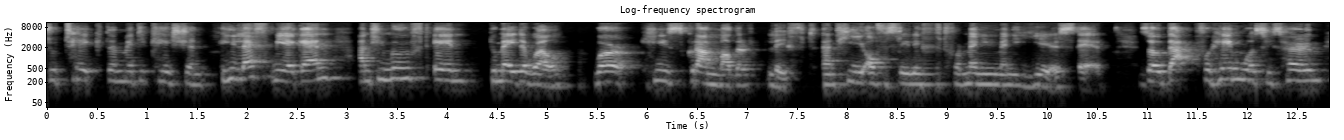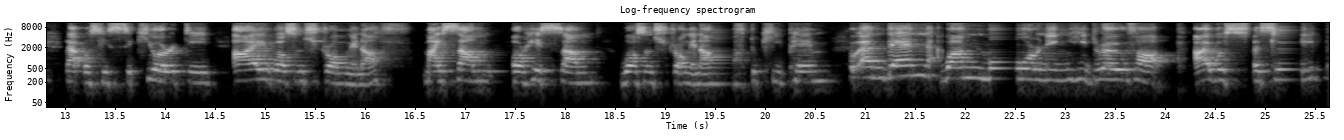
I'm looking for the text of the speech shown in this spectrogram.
to take the medication. He left me again and he moved in to Maida Vale, where his grandmother lived. And he obviously lived for many, many years there. So that for him was his home, that was his security. I wasn't strong enough. My son or his son wasn't strong enough to keep him. And then one morning he drove up. I was asleep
